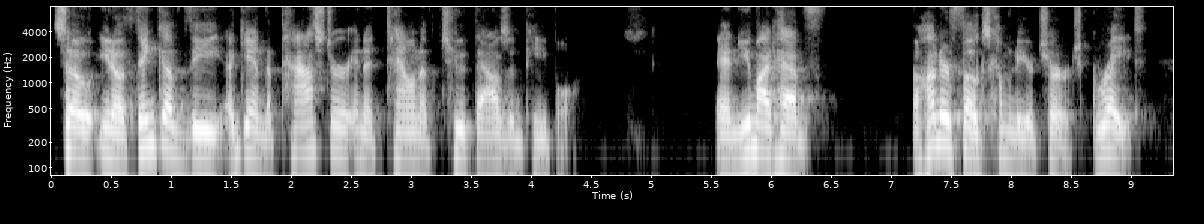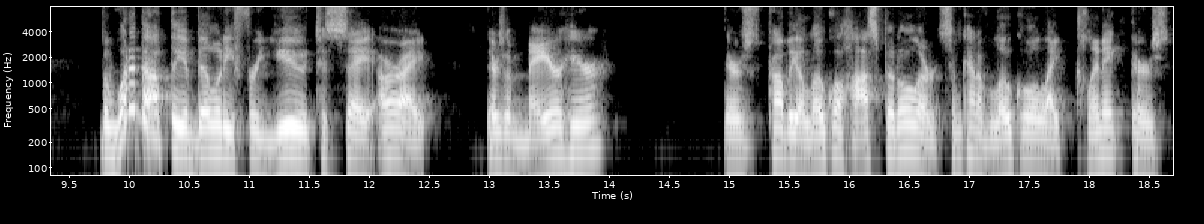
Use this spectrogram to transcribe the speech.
So, you know, think of the, again, the pastor in a town of 2,000 people. And you might have 100 folks coming to your church. Great. But what about the ability for you to say, all right, there's a mayor here. There's probably a local hospital or some kind of local like clinic. There's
